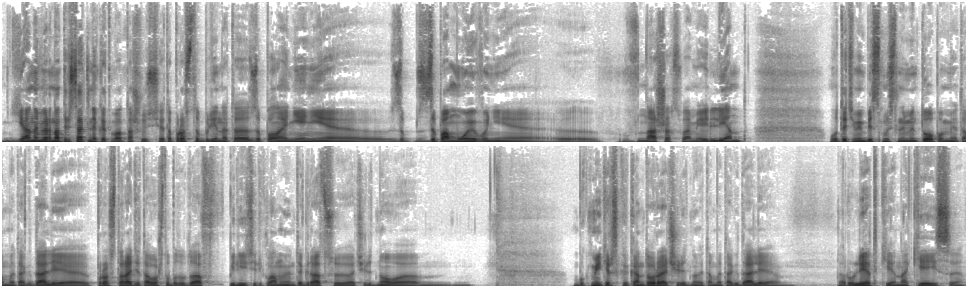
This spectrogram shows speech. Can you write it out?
я, наверное, отрицательно к этому отношусь. Это просто, блин, это заполнение, запомоивание э, в наших с вами лент вот этими бессмысленными топами там и так далее, просто ради того, чтобы туда впилить рекламную интеграцию очередного букмекерской конторы очередной там и так далее рулетки на кейсы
